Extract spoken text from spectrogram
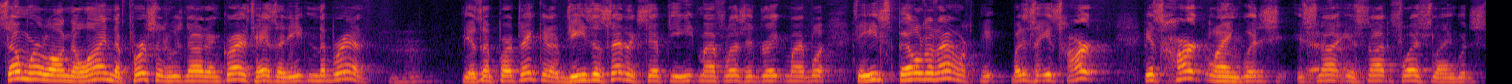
Somewhere along the line, the person who's not in Christ hasn't eaten the bread. Mm-hmm. He hasn't partaken of. Jesus said, "Except you eat my flesh and drink my blood." See, he spelled it out. He- but it's it's heart, it's heart language. It's That's not it's not flesh language.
